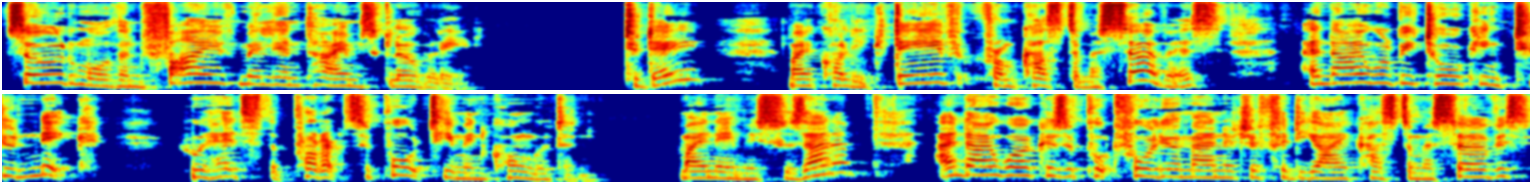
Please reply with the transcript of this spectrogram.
sold more than 5 million times globally. Today, my colleague Dave from customer service and I will be talking to Nick, who heads the product support team in Congleton. My name is Susanna, and I work as a portfolio manager for DI customer service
